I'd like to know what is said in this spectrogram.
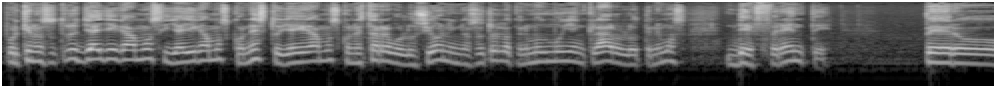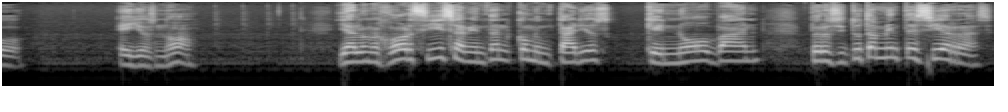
porque nosotros ya llegamos y ya llegamos con esto, ya llegamos con esta revolución y nosotros lo tenemos muy en claro, lo tenemos de frente, pero ellos no. Y a lo mejor sí se avientan comentarios que no van, pero si tú también te cierras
